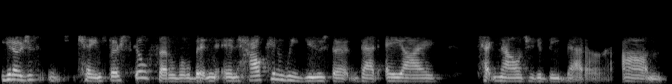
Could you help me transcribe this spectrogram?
you know, just changed their skill set a little bit. And, and how can we use that, that AI technology to be better? Um,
